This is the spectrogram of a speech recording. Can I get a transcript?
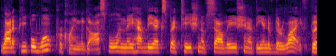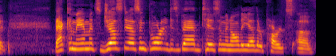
A lot of people won't proclaim the gospel and they have the expectation of salvation at the end of their life. But that commandment's just as important as baptism and all the other parts of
